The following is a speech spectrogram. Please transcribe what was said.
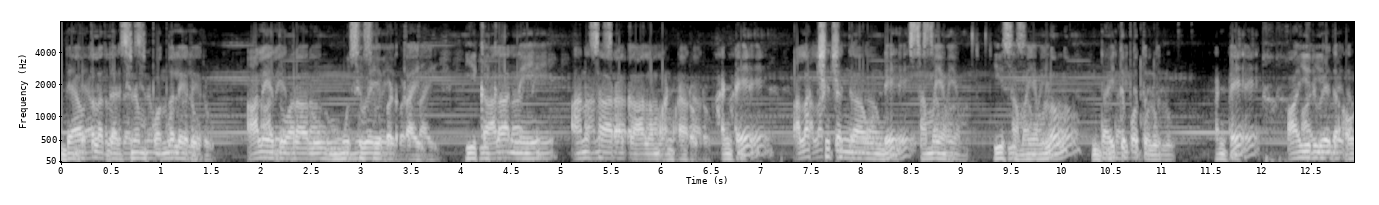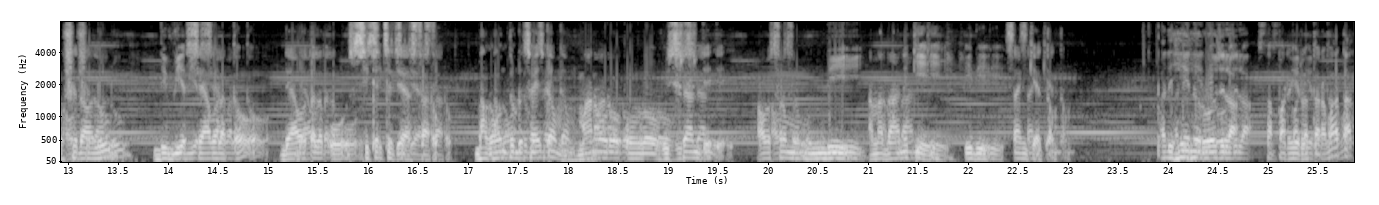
దేవతల దర్శనం పొందలేరు. ఆలయ ద్వారాలు మూసివేయబడతాయి. ఈ కాలాన్ని అనసార కాలం అంటారు. అంటే అలక్షితంగా ఉండే సమయం. ఈ సమయంలో దైతపతులు అంటే ఆయుర్వేద ఔషధాలు దివ్య సేవలతో దేవతలకు చికిత్స చేస్తారు. భగవంతుడు సైతం మానవ రూపంలో విశ్రాంతి అవసరం ఉంది అన్నదానికి ఇది సంకేతం. పదిహేను రోజుల సపర్యల తర్వాత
